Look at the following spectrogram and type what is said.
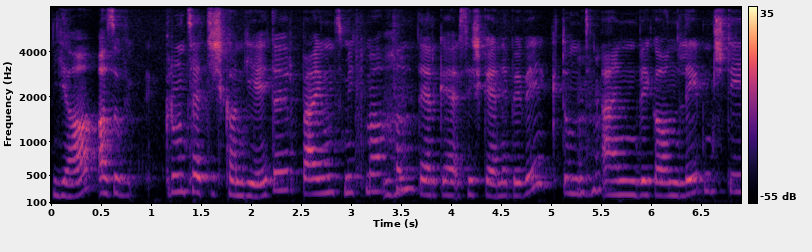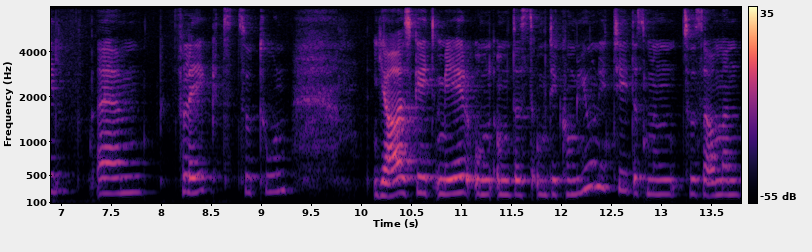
Ja, also grundsätzlich kann jeder bei uns mitmachen, mhm. der sich gerne bewegt und mhm. einen veganen Lebensstil ähm, pflegt zu tun. Ja, es geht mehr um, um, das, um die Community, dass man zusammen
